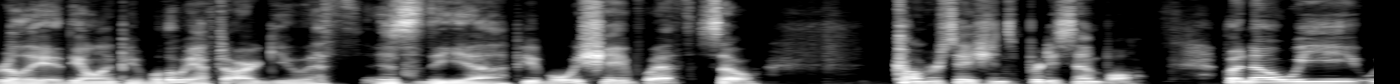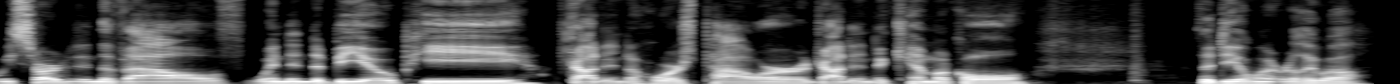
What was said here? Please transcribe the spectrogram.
really the only people that we have to argue with is the uh, people we shave with. So conversation's pretty simple. But no, we we started in the valve, went into BOP, got into horsepower, got into chemical. The deal went really well.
